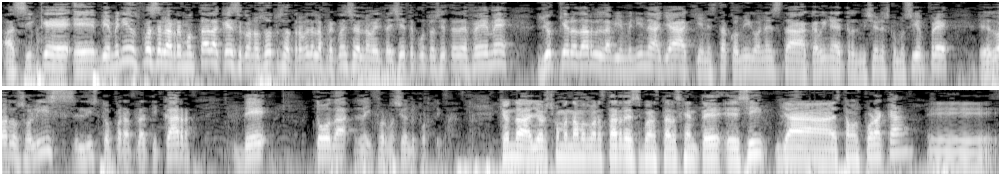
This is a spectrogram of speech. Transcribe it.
Así que eh, bienvenidos pues a la remontada, quédese con nosotros a través de la frecuencia del 97.7 de FM. Yo quiero darle la bienvenida ya a quien está conmigo en esta cabina de transmisiones como siempre, Eduardo Solís, listo para platicar de toda la información deportiva. ¿Qué onda, George? ¿Cómo andamos? Buenas tardes, buenas tardes, gente. Eh, sí, ya estamos por acá. Eh,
